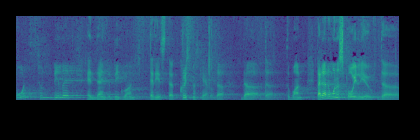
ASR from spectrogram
fourth to be lit, and then the big one that is the Christmas candle, the, the, the, the one. But I don't want to spoil you the,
